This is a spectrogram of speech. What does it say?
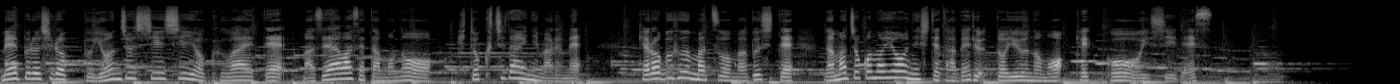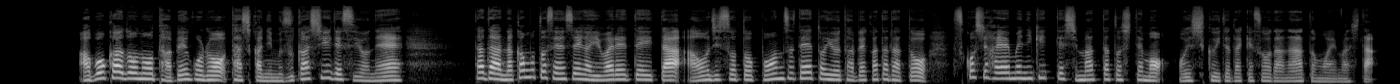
メープルシロップ 40cc を加えて混ぜ合わせたものを一口大に丸めキャロブ粉末をまぶして生チョコのようにして食べるというのも結構美味しいです。アボカドの食べ頃確かに難しいですよね。ただ中本先生が言われていた青じそとポン酢でという食べ方だと少し早めに切ってしまったとしても美味しくいただけそうだなと思いました。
